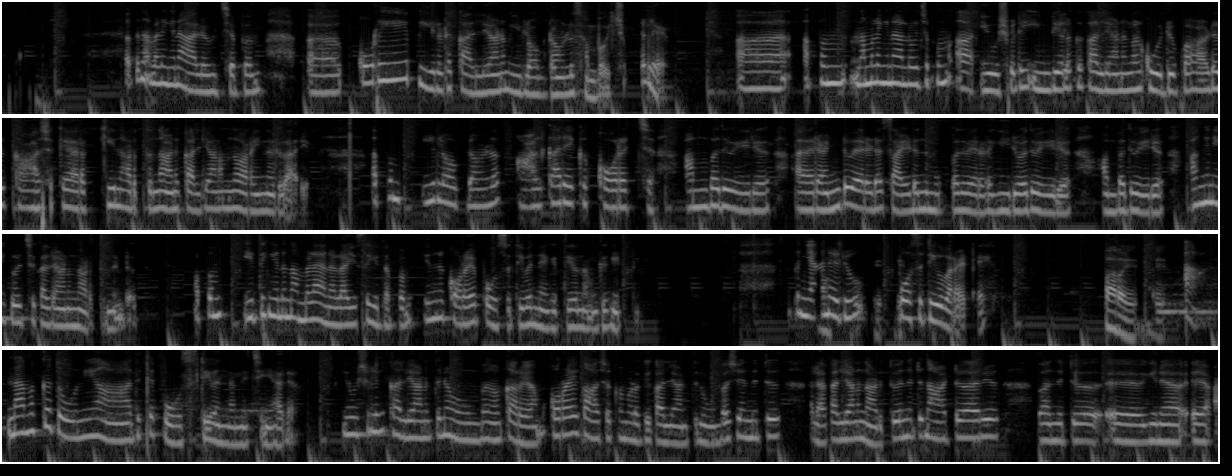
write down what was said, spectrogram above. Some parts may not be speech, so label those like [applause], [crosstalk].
അപ്പം നമ്മളിങ്ങനെ ആലോചിച്ചപ്പം കുറേ പേരുടെ കല്യാണം ഈ ലോക്ക്ഡൗണിൽ സംഭവിച്ചു അല്ലേ? അപ്പം നമ്മളിങ്ങനെ ആലോചിച്ചപ്പം യൂഷ്വലി ഇന്ത്യയിലൊക്കെ കല്യാണങ്ങൾക്ക് ഒരുപാട് കാശൊക്കെ ഇറക്കി നടത്തുന്നതാണ് കല്യാണം എന്ന് പറയുന്ന ഒരു കാര്യം. അപ്പം ഈ ലോക്ക്ഡൗണിൽ ആൾക്കാരെയൊക്കെ കുറച്ച് അമ്പത് പേര് രണ്ട് പേരുടെ സൈഡിൽ നിന്ന് മുപ്പത് പേര് അല്ലെങ്കിൽ ഇരുപത് പേര് അമ്പത് പേര് അങ്ങനെയൊക്കെ വെച്ച് കല്യാണം നടത്തുന്നുണ്ട്. അപ്പം ഇതിങ്ങനെ നമ്മൾ അനലൈസ് ചെയ്തപ്പം ഇതിന് കുറേ പോസിറ്റീവ് നെഗറ്റീവ് നമുക്ക് കിട്ടി. അപ്പം ഞാനൊരു പോസിറ്റീവ് പറയട്ടെ? പറയേ. ആ നമുക്ക് തോന്നിയ ആദ്യത്തെ പോസിറ്റീവ് എന്താന്ന് വെച്ച് കഴിഞ്ഞാൽ യൂഷ്വലി കല്യാണത്തിന് മുമ്പ് നമുക്കറിയാം കുറേ കാശൊക്കെ മുടക്കി കല്യാണത്തിന് മുമ്പ് പക്ഷെ എന്നിട്ട് അല്ല കല്യാണം നടത്തു എന്നിട്ട് നാട്ടുകാര് വന്നിട്ട് ഇങ്ങനെ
